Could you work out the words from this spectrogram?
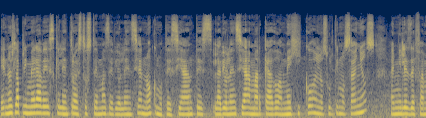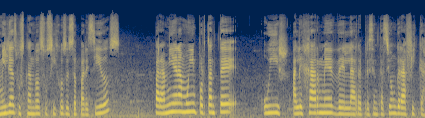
eh, no es la primera vez que le entro a estos temas de violencia, ¿no? Como te decía antes, la violencia ha marcado a México en los últimos años. Hay miles de familias buscando a sus hijos desaparecidos. Para mí era muy importante huir, alejarme de la representación gráfica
